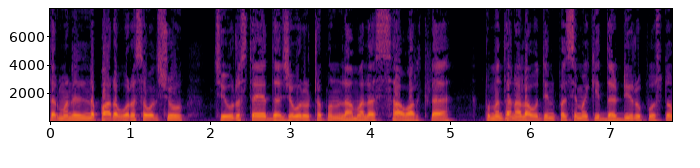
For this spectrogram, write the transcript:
درملنې لپاره ورسول شو چې وروسته یې د ژورو ټپونو له امله ساه ورکړه قومندان علاوالدین په سیمه کې د ډیرو پوستو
